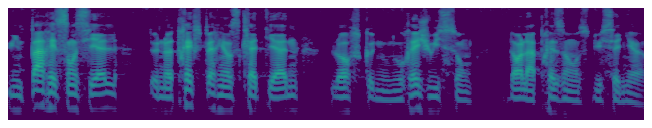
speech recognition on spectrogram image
une part essentielle de notre expérience chrétienne lorsque nous nous réjouissons dans la présence du Seigneur.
